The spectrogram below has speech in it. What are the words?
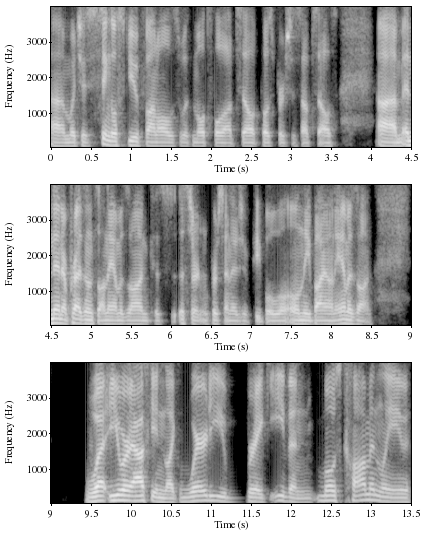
um, which is single SKU funnels with multiple upsell, post purchase upsells, um, and then a presence on Amazon because a certain percentage of people will only buy on Amazon. What you were asking, like, where do you break even? Most commonly,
